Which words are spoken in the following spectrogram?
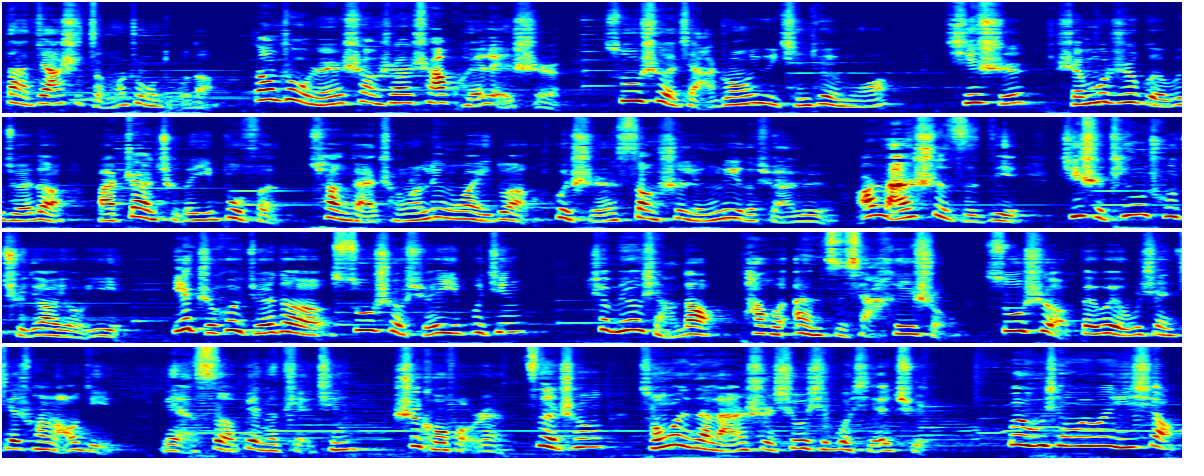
大家是怎么中毒的。当众人上山杀傀儡时，苏轼假装欲擒退魔，其实神不知鬼不觉地把战曲的一部分篡改成了另外一段会使人丧失灵力的旋律。而蓝氏子弟即使听出曲调有异，也只会觉得苏轼学艺不精，却没有想到他会暗自下黑手。苏舍被魏无羡揭穿老底，脸色变得铁青，矢口否认，自称从未在兰氏修习过邪曲。魏无羡微微一笑，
